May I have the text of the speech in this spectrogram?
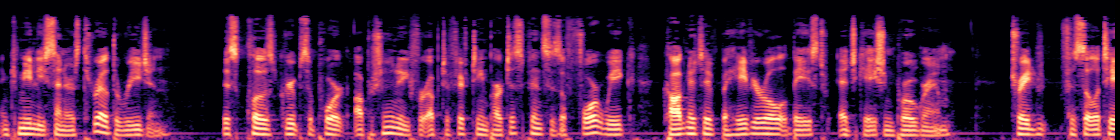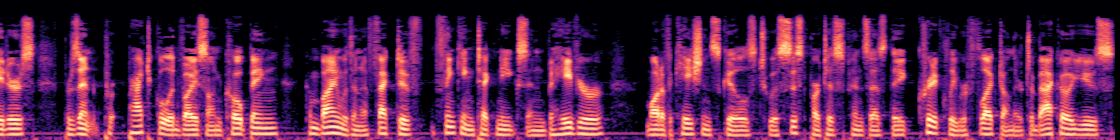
and community centers throughout the region. This closed group support opportunity for up to 15 participants is a four week cognitive behavioral based education program. Trade facilitators present pr- practical advice on coping, combined with an effective thinking techniques and behavior modification skills to assist participants as they critically reflect on their tobacco use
